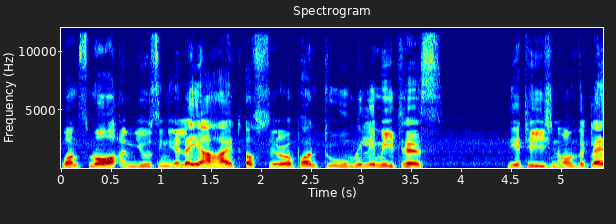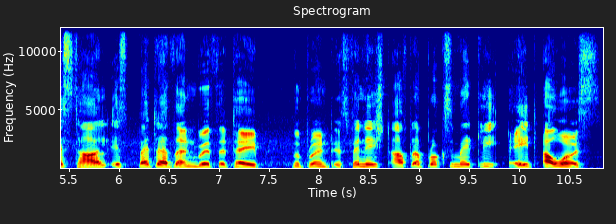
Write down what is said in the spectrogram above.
Once more I'm using a layer height of 0.2mm. The adhesion on the glass tile is better than with the tape, the print is finished after approximately 8 hours.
